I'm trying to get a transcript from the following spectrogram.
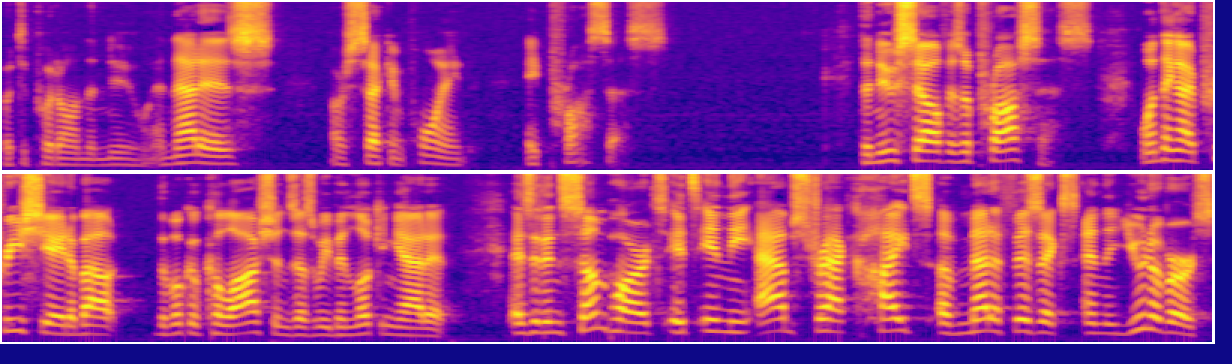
but to put on the new. And that is our second point a process. The new self is a process. One thing I appreciate about the book of Colossians as we've been looking at it is that in some parts it's in the abstract heights of metaphysics and the universe,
